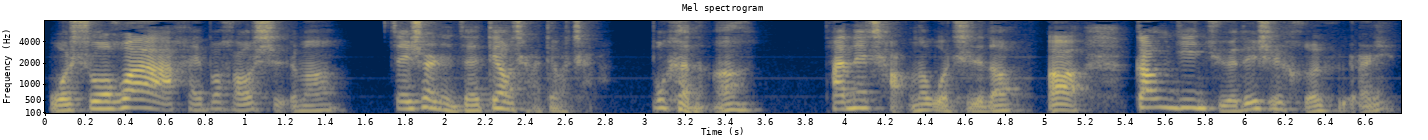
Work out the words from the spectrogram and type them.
我说话还不好使吗？这事儿你再调查调查，不可能。他那厂子我知道啊，钢筋绝对是合格的。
